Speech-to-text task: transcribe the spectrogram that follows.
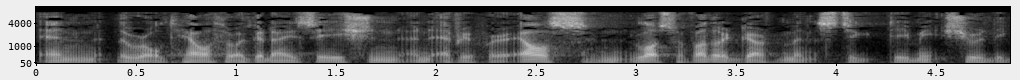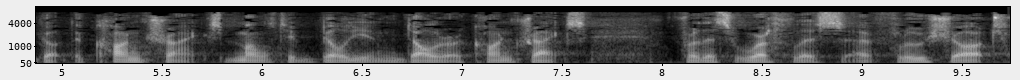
in the World Health Organization and everywhere else, and lots of other governments to, to make sure they got the contracts, multi-billion dollar contracts for this worthless uh, flu shot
